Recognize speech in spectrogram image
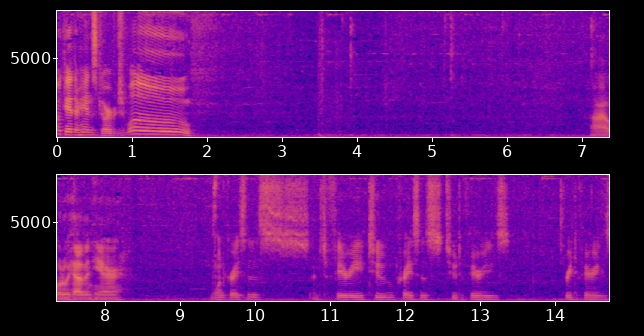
okay, their hands garbage. Whoa. All right, what do we have in here? One Krasis, and Teferi, two Krasis, two Teferis, three Teferis,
